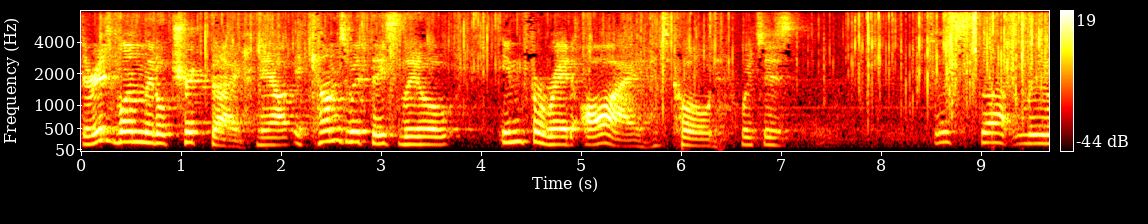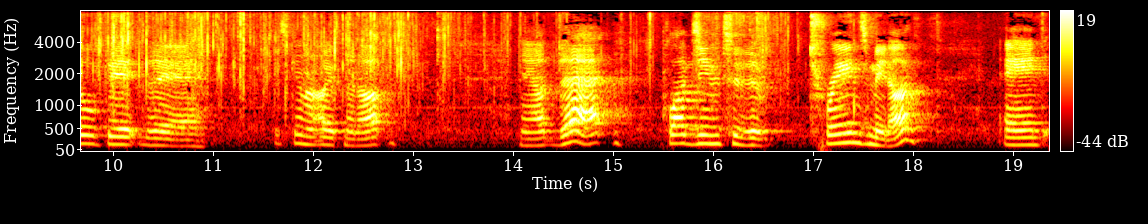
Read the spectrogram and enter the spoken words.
There is one little trick though. Now it comes with this little infrared eye, it's called, which is just that little bit there. Just to open it up. Now that plugs into the transmitter and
